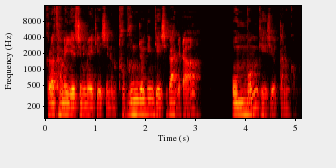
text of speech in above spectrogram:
그렇다면 예수님의 계시는 부분적인 계시가 아니라 온몸 계시였다는 겁니다.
